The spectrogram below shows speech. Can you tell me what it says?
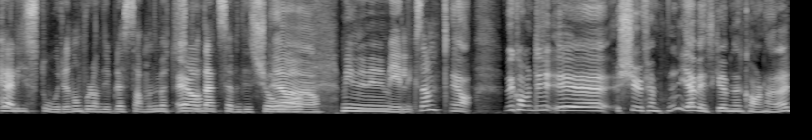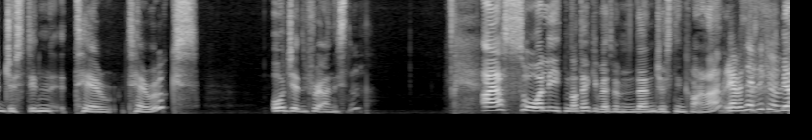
hele historien om hvordan de ble sammen, møttes Ja. på That 70's Show Ja, ja. og mi, mi, mi, mi, liksom. Ja. Vi kommer til uh, 2015. Jeg vet ikke hvem den karen her er. Justin Ter Terrux og Jennifer Aniston. Er jeg så liten at jeg ikke vet hvem den Justin-karen er? Jeg vet heller ikke hvem den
